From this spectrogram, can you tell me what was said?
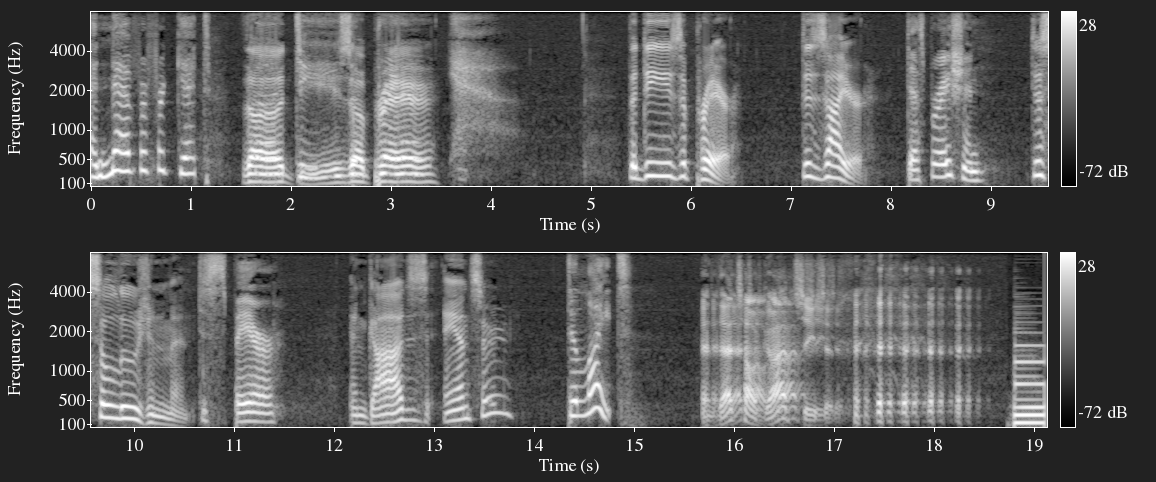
And never forget The D's of prayer. Yeah. The D's of prayer. Desire, Desperation, disillusionment, despair, and God's answer? delight. And that's how God sees it.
